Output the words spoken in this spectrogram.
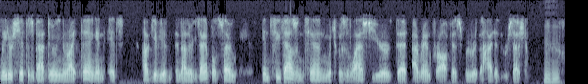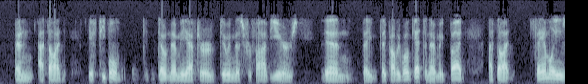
leadership is about doing the right thing. And it's, I'll give you another example. So in 2010, which was the last year that I ran for office, we were at the height of the recession. Mm-hmm. And I thought, if people don't know me after doing this for five years, then they they probably won't get to know me. But I thought families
